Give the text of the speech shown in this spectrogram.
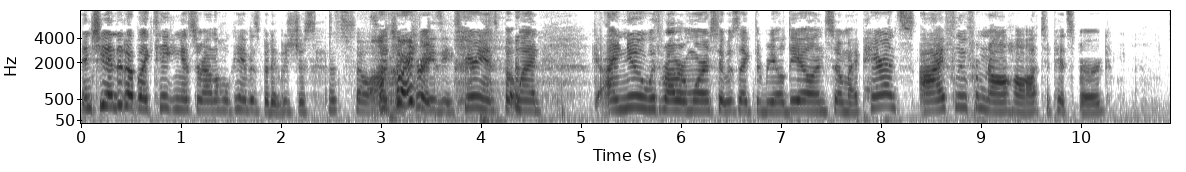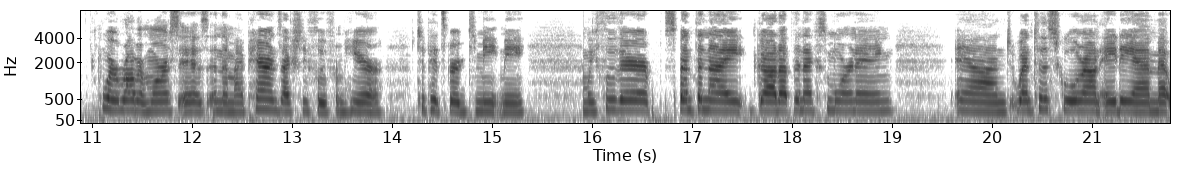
and she ended up like taking us around the whole campus but it was just That's so such awkward. a crazy experience. But when I knew with Robert Morris it was like the real deal. And so my parents, I flew from Naha to Pittsburgh, where Robert Morris is. And then my parents actually flew from here to Pittsburgh to meet me. We flew there, spent the night, got up the next morning, and went to the school around 8 a.m. Met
